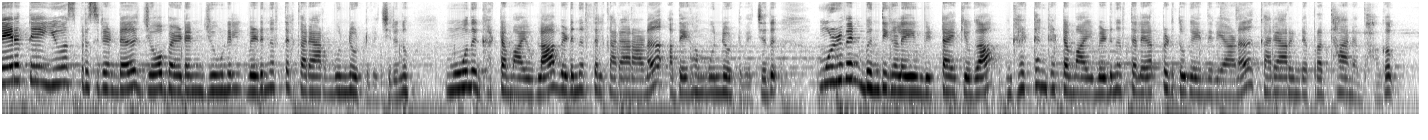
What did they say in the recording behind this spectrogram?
നേരത്തെ U S president Joe Biden ജൂണിൽ വെടിനിർത്തൽ കരാർ മുന്നോട്ട് വെച്ചിരുന്നു. മൂന്ന് ഘട്ടമായുള്ള വെടിനിർത്തൽ കരാറാണ് അദ്ദേഹം മുന്നോട്ട് വെച്ചത്. മുഴുവൻ ബന്ദികളെയും വിട്ടയക്കുക ഘട്ടം ഘട്ടമായി വെടിനിർത്തൽ ഏർപ്പെടുത്തുക എന്നിവയാണ് കരാറിന്റെ പ്രധാന ഭാഗം.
